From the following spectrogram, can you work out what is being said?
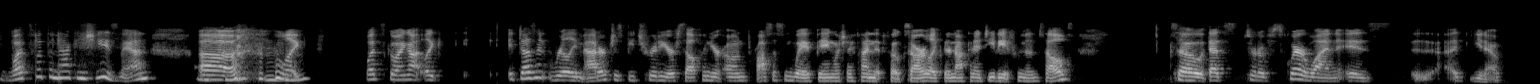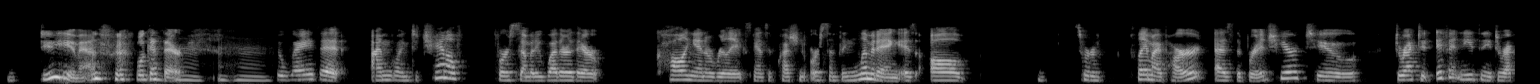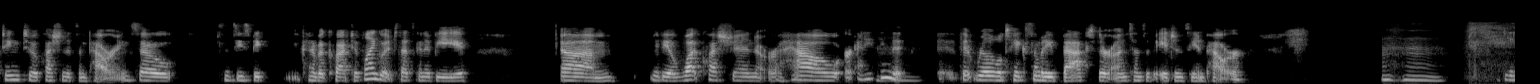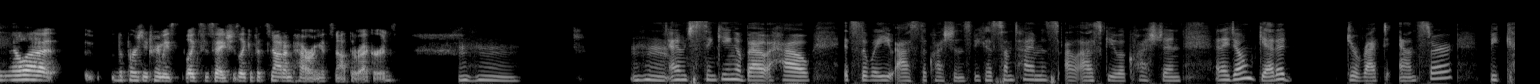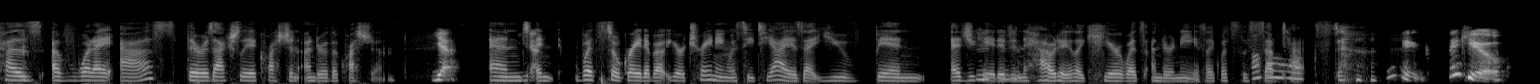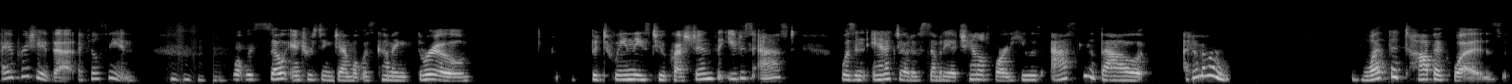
what's with the mac and cheese, man? Mm-hmm. Uh, mm-hmm. like, what's going on? Like, it doesn't really matter. Just be true to yourself and your own process and way of being, which I find that folks are. Like, they're not going to deviate from themselves. So that's sort of square one is, uh, you know, do you, man? we'll get there. Mm-hmm, mm-hmm. The way that I'm going to channel for somebody, whether they're calling in a really expansive question or something limiting, is all sort of play my part as the bridge here to direct it, if it needs any directing, to a question that's empowering. So since you speak kind of a coactive language, that's going to be um, maybe a what question or a how or anything mm-hmm. that that really will take somebody back to their own sense of agency and power. Mm-hmm. Daniela, the person who trained me, likes to say, she's like, if it's not empowering, it's not the records. Mm-hmm. Mm-hmm. I'm just thinking about how it's the way you ask the questions because sometimes I'll ask you a question and I don't get a direct answer because of what I asked. There is actually a question under the question. Yes. And and what's so great about your training with CTI is that you've been educated mm-hmm. in how to like hear what's underneath, like what's the oh, subtext. thanks. Thank you. I appreciate that. I feel seen. what was so interesting, Jen, what was coming through between these two questions that you just asked was an anecdote of somebody I channeled for, and he was asking about, I don't remember what the topic was,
